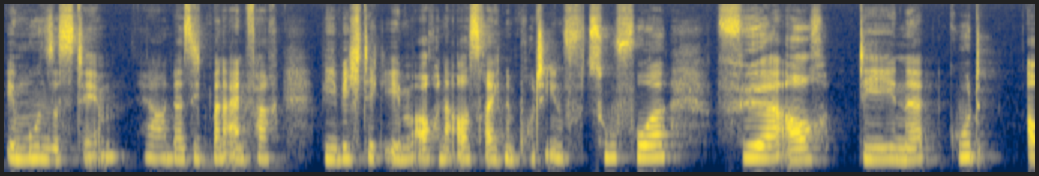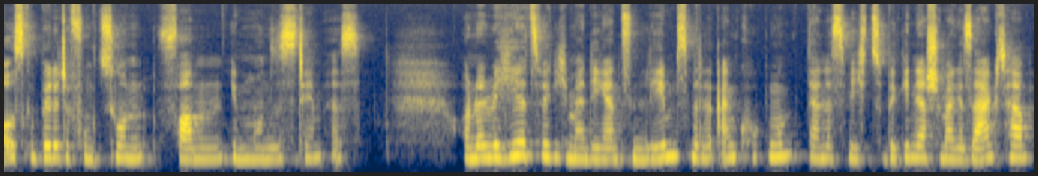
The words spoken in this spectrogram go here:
Immunsystem. Ja, und da sieht man einfach, wie wichtig eben auch eine ausreichende Proteinzufuhr für auch die eine gut ausgebildete Funktion vom Immunsystem ist. Und wenn wir hier jetzt wirklich mal die ganzen Lebensmittel angucken, dann ist, wie ich zu Beginn ja schon mal gesagt habe,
